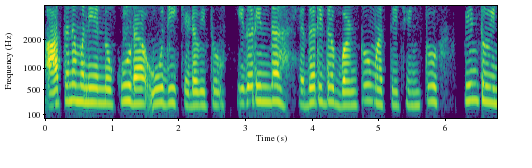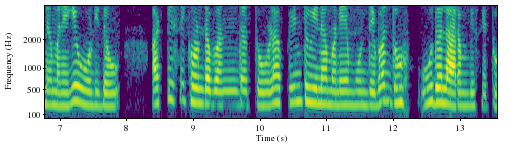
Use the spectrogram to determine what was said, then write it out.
ಆತನ ಮನೆಯನ್ನು ಕೂಡ ಊದಿ ಕೆಡವಿತು. ಇದರಿಂದ ಹೆದರಿದ ಬಂಟು ಮತ್ತು ಚಿಂಟು ಪಿಂಟುವಿನ ಮನೆಗೆ ಓಡಿದವು. ಅಟ್ಟಿಸಿಕೊಂಡ ಬಂದ ತೋಳ ಪಿಂಟುವಿನ ಮನೆಯ ಮುಂದೆ ಬಂದು ಊದಲಾರಂಭಿಸಿತು.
